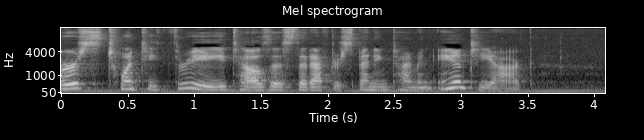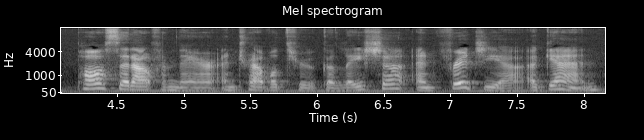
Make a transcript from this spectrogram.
Verse 23 tells us that after spending time in Antioch, Paul set out from there and traveled through Galatia and Phrygia again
